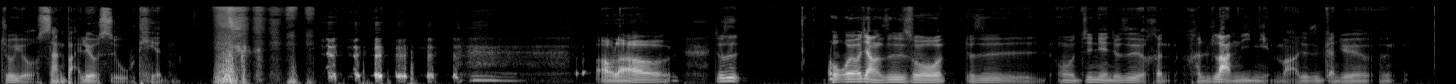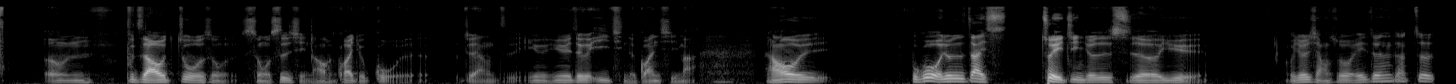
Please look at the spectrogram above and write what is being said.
就有三百六十五天。好啦，就是我我有讲是说，就是我今年就是很很烂一年嘛，就是感觉很嗯。不知道做什么什么事情，然后很快就过了这样子，因为因为这个疫情的关系嘛。然后，不过我就是在最近就是十二月，我就想说，诶，真的这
